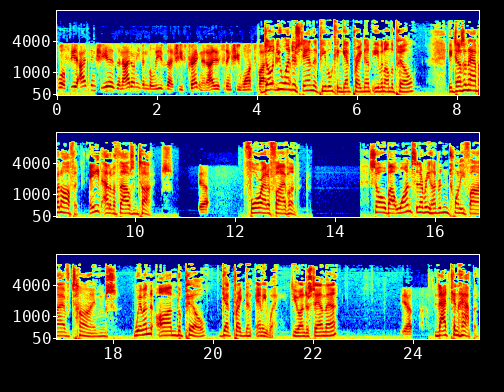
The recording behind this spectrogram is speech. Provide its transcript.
Well, see, I think she is, and I don't even believe that she's pregnant. I just think she wants five. Don't you understand that people can get pregnant even on the pill? It doesn't happen often. Eight out of a thousand times. Yeah. Four out of 500. So about once in every 125 times, women on the pill get pregnant anyway. Do you understand that? Yep. That can happen.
